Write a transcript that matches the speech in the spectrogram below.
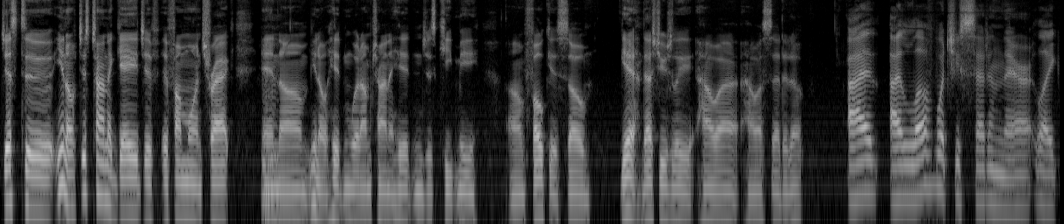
just to you know just trying to gauge if if i'm on track mm-hmm. and um, you know hitting what i'm trying to hit and just keep me um, focused. So yeah that's usually how i how i set it up. I i love what you said in there like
